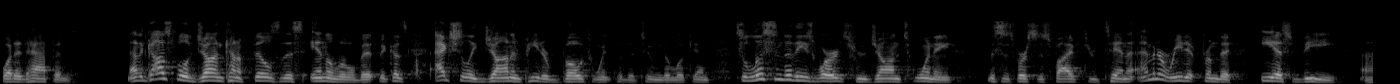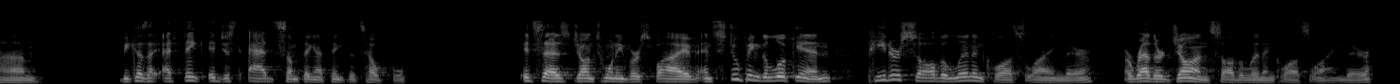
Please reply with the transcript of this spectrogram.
what had happened. Now, the Gospel of John kind of fills this in a little bit because actually John and Peter both went to the tomb to look in. So listen to these words from John 20. This is verses 5 through 10. I'm going to read it from the ESV um, because I, I think it just adds something I think that's helpful. It says, John 20, verse 5, and stooping to look in, Peter saw the linen cloths lying there, or rather, John saw the linen cloths lying there,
